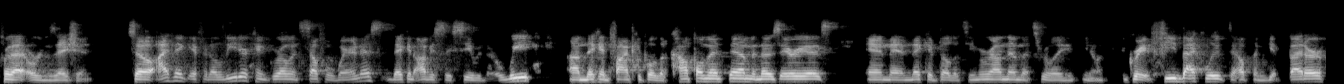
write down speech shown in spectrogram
for that organization. So I think if a leader can grow in self awareness, they can obviously see where they're weak. Um, they can find people to compliment them in those areas, and then they could build a team around them. That's really you know a great feedback loop to help them get better.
